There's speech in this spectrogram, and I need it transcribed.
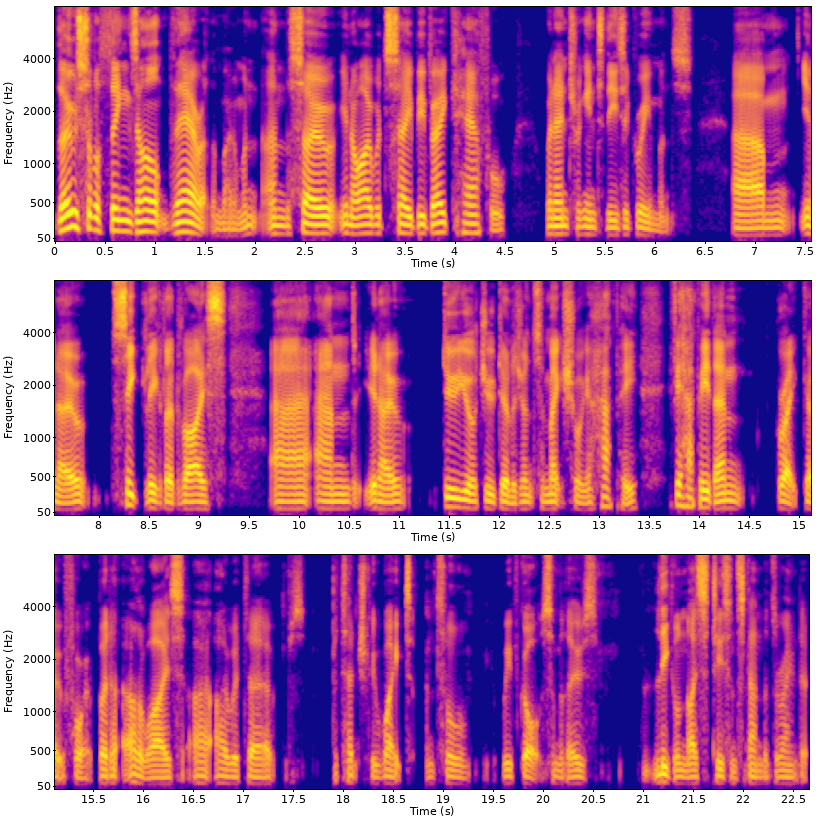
Those sort of things aren't there at the moment. And so, you know, I would say be very careful when entering into these agreements. Um, you know, seek legal advice uh, and, you know, do your due diligence and make sure you're happy. If you're happy, then great, go for it. But uh, otherwise, I, I would uh, potentially wait until we've got some of those legal niceties and standards around it.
